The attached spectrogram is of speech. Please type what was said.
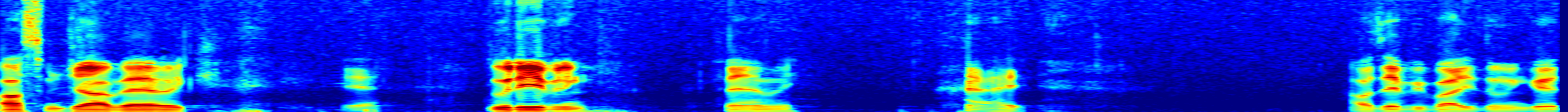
Awesome job, Eric. Yeah. Good evening, family. Hi. How's everybody doing? Good?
